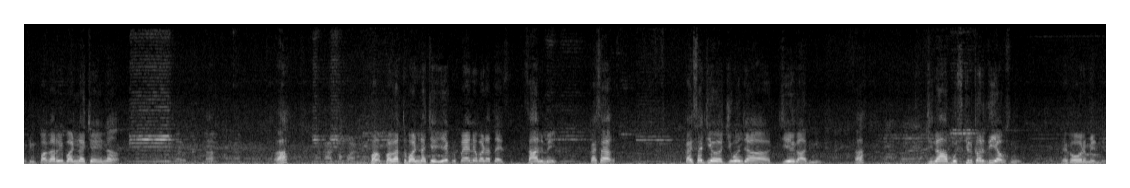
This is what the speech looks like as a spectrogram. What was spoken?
लेकिन पगार भी बढ़ना चाहिए ना। हाँ पगार तो बढ़ना चाहिए। एक रुपया नहीं बढ़ाता है साल में। कैसा कैसा जी, जीवन जा जिएगा आदमी? हाँ जीना मुश्किल कर दिया उसने गवर्नमेंट ने।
